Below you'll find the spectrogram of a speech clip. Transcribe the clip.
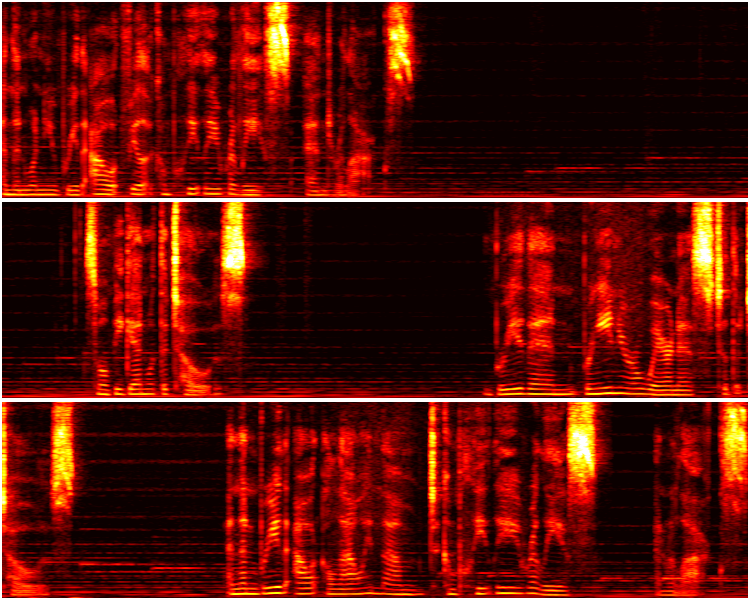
and then when you breathe out, feel it completely release and relax. So we'll begin with the toes. Breathe in, bringing your awareness to the toes. And then breathe out, allowing them to completely release and relax.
